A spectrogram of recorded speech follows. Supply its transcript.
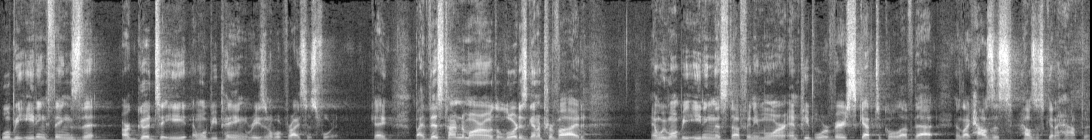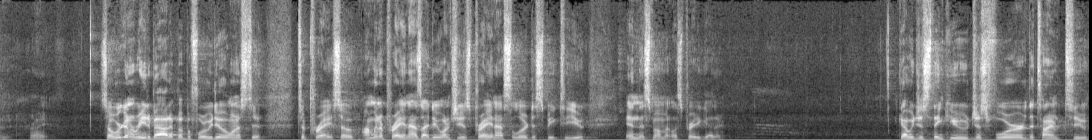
we'll be eating things that are good to eat and we'll be paying reasonable prices for it. Okay? By this time tomorrow, the Lord is going to provide and we won't be eating this stuff anymore. And people were very skeptical of that and like, how's this, how's this going to happen, right? So we're going to read about it, but before we do, I want us to, to pray. So I'm going to pray, and as I do, why don't you just pray and ask the Lord to speak to you in this moment? Let's pray together. God, we just thank you just for the time to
